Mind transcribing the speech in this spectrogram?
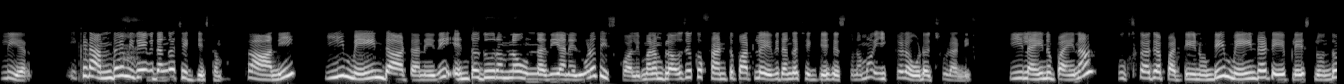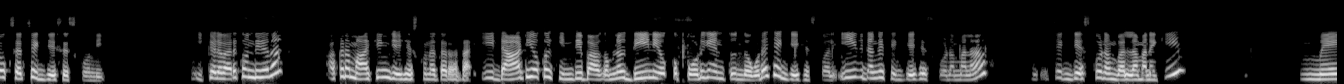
క్లియర్. ఇక్కడ అందరం ఇదే విధంగా చెక్ చేస్తాం. కానీ ఈ మెయిన్ డాట్ అనేది ఎంత దూరంలో ఉన్నది అనేది కూడా తీసుకోవాలి. మనం బ్లౌజ్ యొక్క ఫ్రంట్ పార్ట్లో ఏ విధంగా చెక్ చేసేసుకున్నామో ఇక్కడ కూడా చూడండి. ఈ లైన్ పైన హుక్స్ కాజా పట్టీ నుండి మెయిన్ డాట్ ఏ ప్లేస్లో ఉందో ఒకసారి చెక్ చేసేసుకోండి. ఇక్కడ వరకు ఉంది కదా? అక్కడ మార్కింగ్ చేసేసుకున్న తర్వాత ఈ డాట్ యొక్క కింది భాగంలో దీని యొక్క పొడుగు ఎంత ఉందో కూడా చెక్ చేసేసుకోవాలి. ఈ విధంగా చెక్ చేసేసుకోవడం వల్ల చెక్ చేసుకోవడం వల్ల మనకి మే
